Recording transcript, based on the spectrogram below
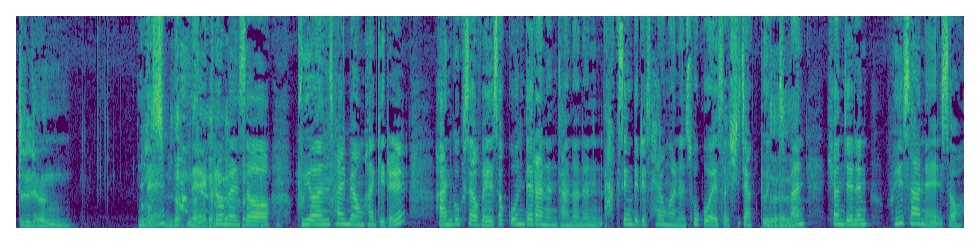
찔리는 것 네. 같습니다. 네. 그러면서 부연 설명하기를 한국 사회에서 꼰대라는 단어는 학생들이 사용하는 속어에서 시작됐지만 네. 현재는 회사 내에서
